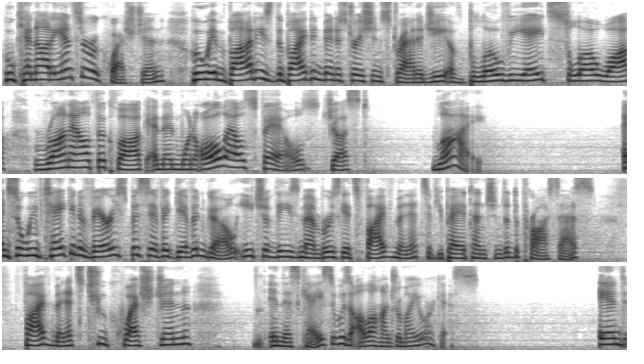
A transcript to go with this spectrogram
who cannot answer a question, who embodies the Biden administration strategy of bloviate, slow walk, run out the clock, and then when all else fails, just lie. And so we've taken a very specific give and go. Each of these members gets five minutes, if you pay attention to the process, five minutes to question. In this case, it was Alejandro Mayorkas. And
